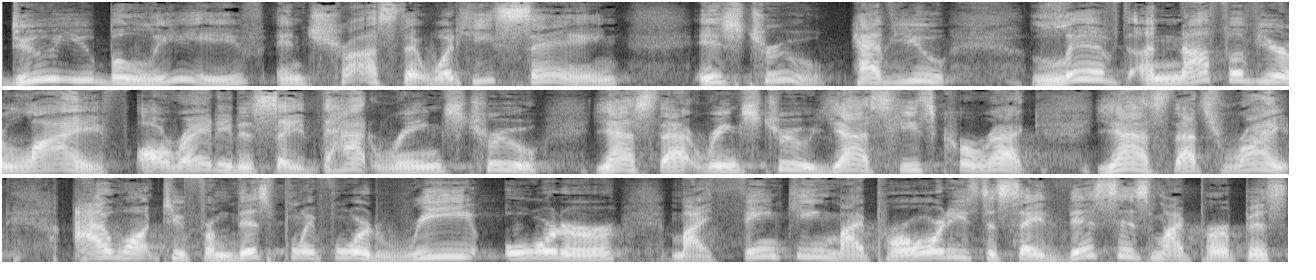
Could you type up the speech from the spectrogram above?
Do you believe and trust that what he's saying is true? Have you lived enough of your life already to say that rings true? Yes, that rings true. Yes, he's correct. Yes, that's right. I want to, from this point forward, reorder my thinking, my priorities to say, this is my purpose.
